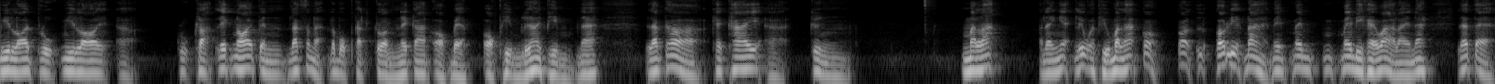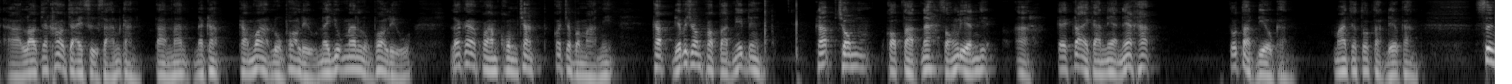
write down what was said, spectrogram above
มีรอยปรุมีรอยกรุขระเล็กน้อยเป็นลักษณะระบบกัดกร่อนในการออกแบบออกพิมพ์หรือให้พิมพ์นะแล้วก็คล้ายๆกึ่งมะละอะไรเงี้ยเรียกว่าผิวมะละก็ก็ก็เรียกได้ไม่ไม่ไม่มีใครว่าอะไรนะ แล้วแต่เราจะเข้าใจสื่อสารกันตามนั้นนะครับคำว่าหลวงพ่อหลิวในยุคนั้นหลวงพ่อหลิว แล้วก็ความคมชัดก็จะประมาณนี้ครับเดี๋ยวไปชมขอบตัดนิดนึงครับชมขอบตัดนะสองเหรียญนี่อะ ใกล้ๆกันเนี่ยเนี่ยครับตัวตัดเดียวกัน มาจากตัวตัดเดียวกัน ซึ่ง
